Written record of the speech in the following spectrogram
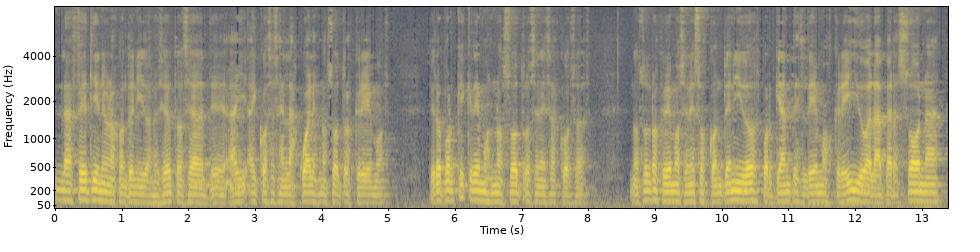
la fe tiene unos contenidos, ¿no es cierto? O sea, hay, hay cosas en las cuales nosotros creemos. Pero ¿por qué creemos nosotros en esas cosas? Nosotros creemos en esos contenidos porque antes le hemos creído a la persona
